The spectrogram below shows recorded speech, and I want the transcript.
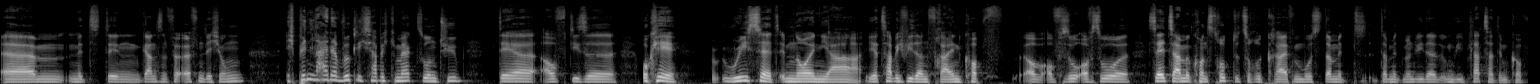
ähm, mit den ganzen Veröffentlichungen. Ich bin leider wirklich, habe ich gemerkt, so ein Typ, der auf diese, okay, Reset im neuen Jahr, jetzt habe ich wieder einen freien Kopf, auf, auf, so, auf so seltsame Konstrukte zurückgreifen muss, damit, damit man wieder irgendwie Platz hat im Kopf.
